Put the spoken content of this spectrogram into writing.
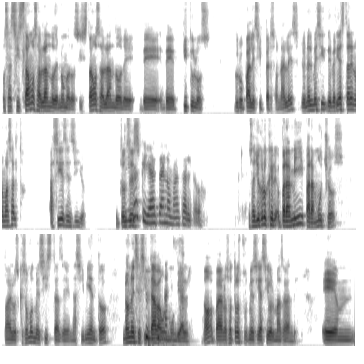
O sea, si estamos hablando de números, si estamos hablando de, de, títulos grupales y personales, Lionel Messi debería estar en lo más alto. Así de sencillo. Entonces, que ya está en lo más alto. O sea, yo creo que para mí, para muchos, para los que somos mesistas de nacimiento, no necesitaba un mundial, ¿no? Para nosotros, pues Messi ha sido el más grande. Em,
